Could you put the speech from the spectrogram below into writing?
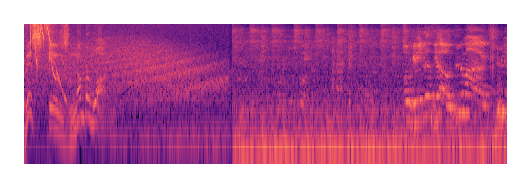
This is number one. Okay, let's go to the max. Here we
